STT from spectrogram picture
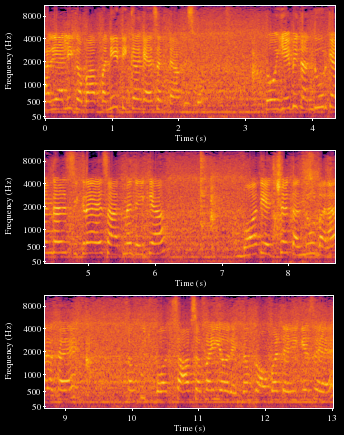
हरियाली कबाब पनीर टिक्का कह सकते हैं आप इसको। तो ये भी तंदूर के अंदर सिक रहा है साथ में देखिए आप। बहुत ही अच्छा तंदूर बना रखा है। सब कुछ बहुत साफ़ सफ़ाई और एकदम प्रॉपर तरीके से है।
